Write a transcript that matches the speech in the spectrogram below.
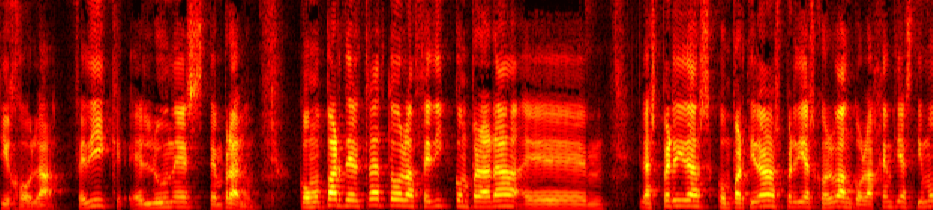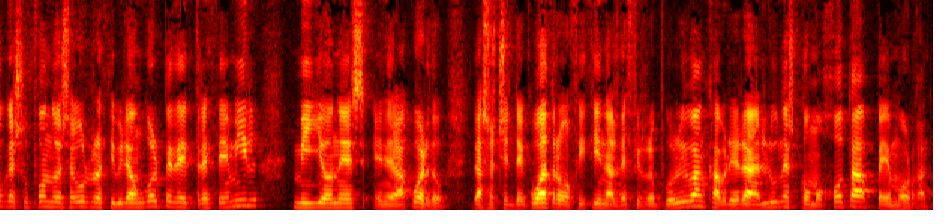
dijo la FEDIC el lunes temprano. Como parte del trato, la FEDIC comprará eh, las pérdidas, compartirá las pérdidas con el banco. La agencia estimó que su fondo de seguro recibirá un golpe de 13.000 millones en el acuerdo. Las 84 oficinas de First Republic Bank abrirán el lunes como JP Morgan.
